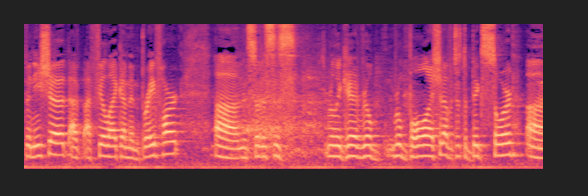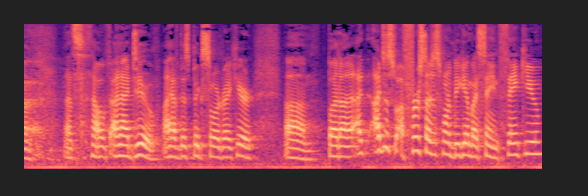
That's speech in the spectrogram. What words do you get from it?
Benicia. I, I, feel like I'm in Braveheart, um, and so this is really good. Real, real bold. I should have just a big sword. Um, that's how, and I do. I have this big sword right here. Um, but uh, I, I just first, I just want to begin by saying thank you,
